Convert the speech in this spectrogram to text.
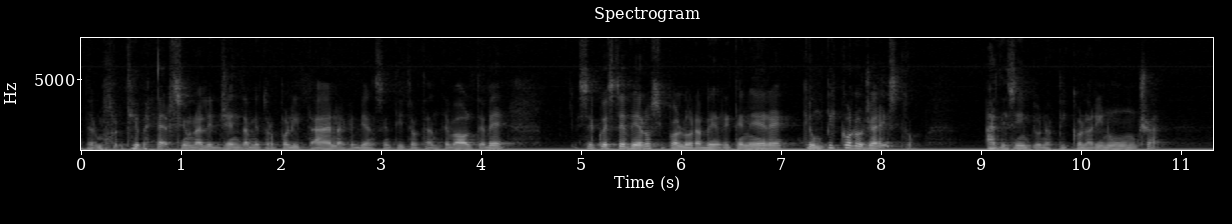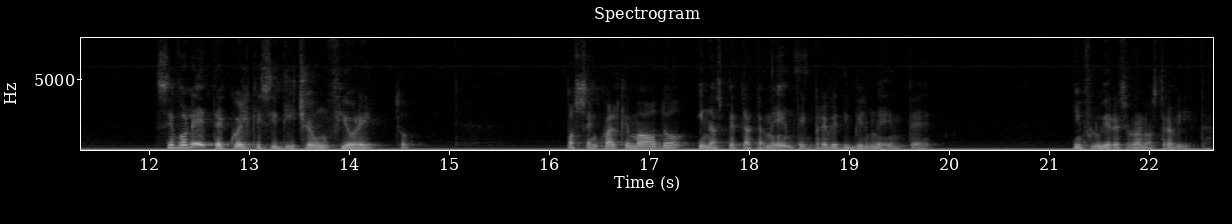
per molti versi, una leggenda metropolitana che abbiamo sentito tante volte. Beh, se questo è vero si può allora ben ritenere che un piccolo gesto, ad esempio una piccola rinuncia, se volete quel che si dice un fioretto, possa in qualche modo, inaspettatamente, imprevedibilmente, influire sulla nostra vita.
